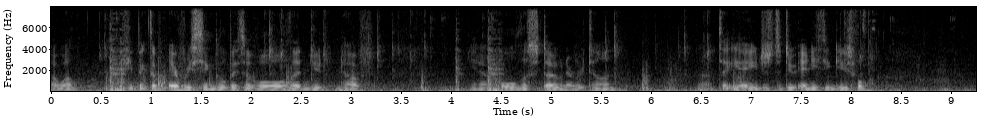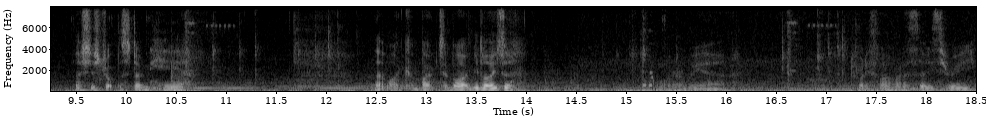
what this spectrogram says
oh well. If you picked up every single bit of ore, then you'd have you know all the stone every time. It'd take you ages to do anything useful. Let's just drop the stone here. That might come back to bite me later. Where are we at? 25 out of 33.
